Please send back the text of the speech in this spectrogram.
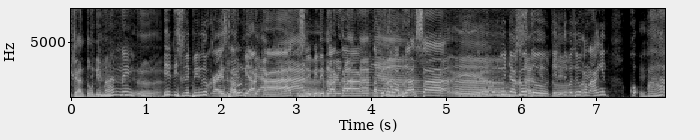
Gantung di mana? Iya di sleeping tuh kain sarung diangkat, diangkat, sleeping di di belakang, tapi lu gak berasa. Iya. Temen gue jago tuh. gitu. Jadi tiba-tiba kena angin, kok paha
